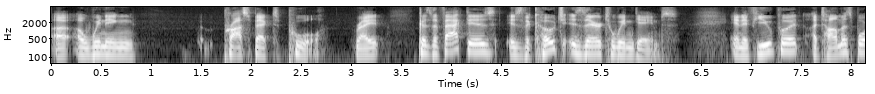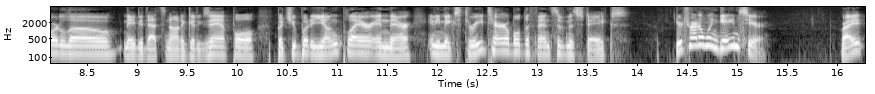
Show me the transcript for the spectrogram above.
a, a winning prospect pool, right? Because the fact is, is the coach is there to win games. And if you put a Thomas Bordeleau, maybe that's not a good example, but you put a young player in there and he makes three terrible defensive mistakes, you're trying to win games here, right?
